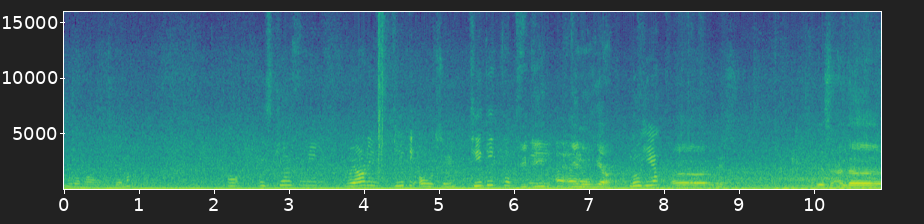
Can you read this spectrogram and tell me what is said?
물어봐야 되나? 어, excuse me, where is DD? Oh, sorry. DD taxi. Didi, Uh, uh, you know here. No here? Uh, this, this under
